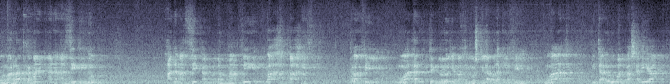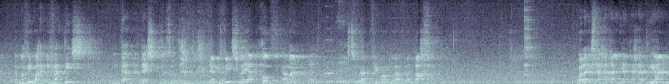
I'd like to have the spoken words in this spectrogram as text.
ومرات كمان أنا أزيد إنه عدم الثقة لما في باحث طبعا في مواد التكنولوجيا ما في مشكلة ولكن في المواد بتاع العلوم البشرية لما في واحد بيفتش انت قديش مزود. يعني في شوية خوف كمان. السودان في موضوع البحث. وليس هذان التحديان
